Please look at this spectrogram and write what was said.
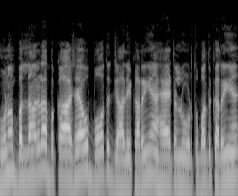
ਹੁਣ ਬੱਲਾਂ ਜਿਹੜਾ ਵਿਕਾਸ ਹੈ, ਉਹ ਬਹੁਤ ਜ਼ਿਆਦਾ ਕਰ ਰਹੀਆਂ ਹੈਟ ਲੋਡ ਤੋਂ ਵੱਧ ਕਰ ਰਹੀਆਂ।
